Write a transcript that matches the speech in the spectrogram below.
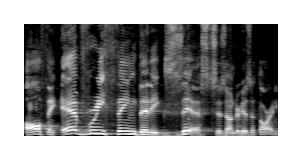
all things, everything that exists is under his authority,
